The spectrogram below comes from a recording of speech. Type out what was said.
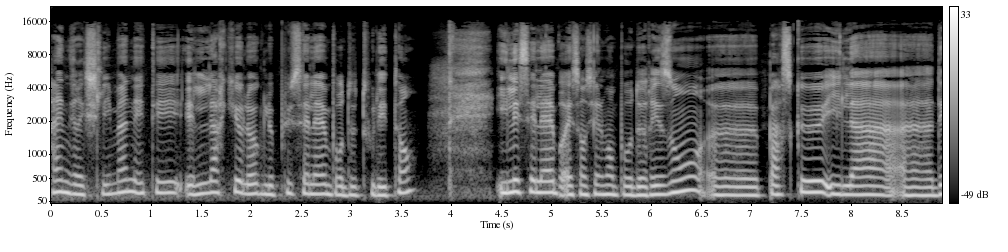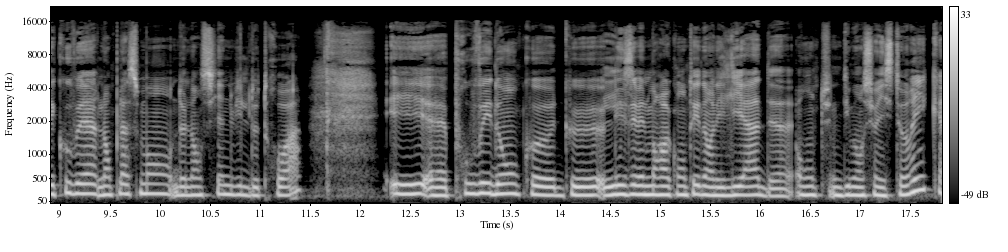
Heinrich Schliemann était l'archéologue le plus célèbre de tous les temps. Il est célèbre essentiellement pour deux raisons. Euh, parce qu'il a euh, découvert l'emplacement de l'ancienne ville de Troie et euh, prouvé donc que les événements racontés dans l'Iliade ont une dimension historique,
